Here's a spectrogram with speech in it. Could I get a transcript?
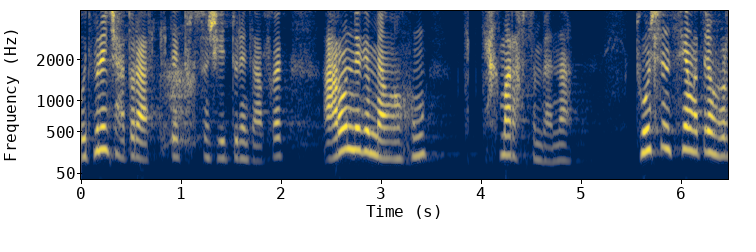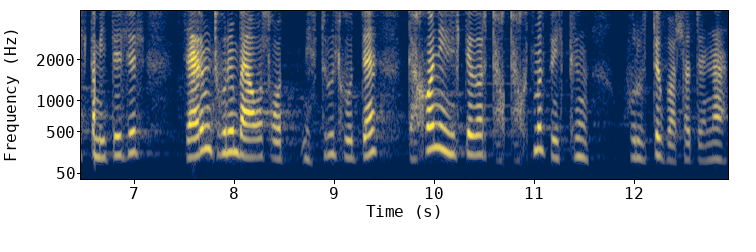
хөдөлмөрийн чадвар алдалтыг тогсон шийдвэрийн лавлагыг 11 мянган хүн захимаар авсан байна. Түүнчлэн засгийн газрын хуралдаа мэдээлэл зарим төрийн байгууллагууд нэвтрүүлгүүдэд дохионы хилтэйгээр тогтмол бэлтгэн хүргэдэг болоод байна.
